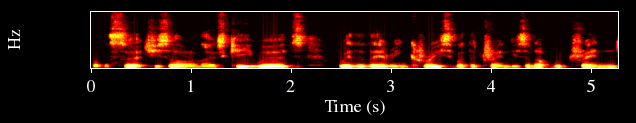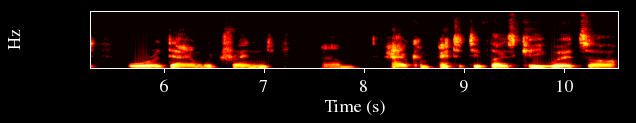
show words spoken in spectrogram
what the searches are on those keywords, whether they're increased, whether the trend is an upward trend or a downward trend, um, how competitive those keywords are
